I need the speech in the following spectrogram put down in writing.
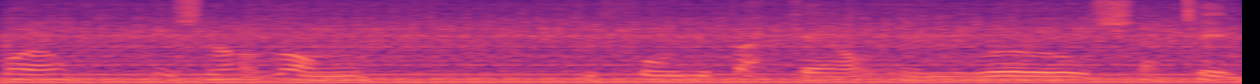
Well, not long before you're back out in rural Satin.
